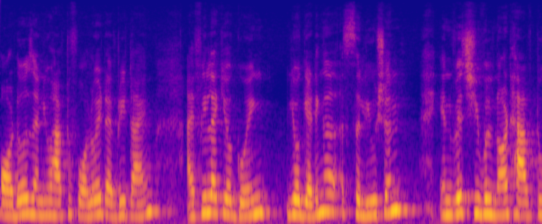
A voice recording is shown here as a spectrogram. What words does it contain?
orders and you have to follow it every time i feel like you're going you're getting a, solution in which you will not have to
